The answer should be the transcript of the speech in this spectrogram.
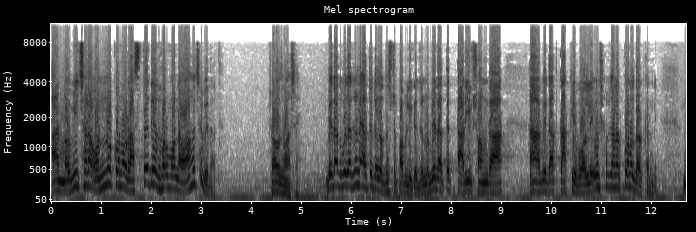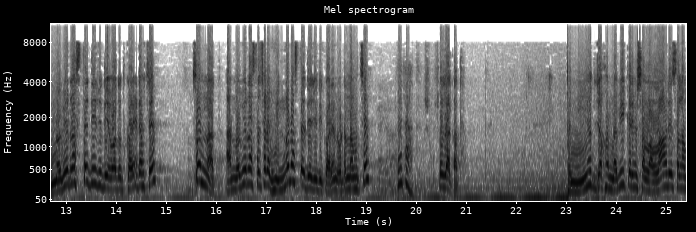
আর নবী ছাড়া অন্য কোন রাস্তা দিয়ে ধর্ম নেওয়া হচ্ছে বেদাত। সহজ ভাষায়। বেদাত বোঝার জন্য এতটা যথেষ্ট পাবলিকের জন্য। বেদাতের তারিফ, সংজ্ঞা হ্যাঁ বেদাত কাকে বলে, ওইসব জানার কোনো দরকার নেই। নবীর রাস্তা দিয়ে যদি ইবাদত করেন, এটা হচ্ছে সোননাথ আর নবীর রাস্তা ছাড়া ভিন্ন রাস্তা দিয়ে যদি করেন, ওটার নাম হচ্ছে বেদাত সোজা কথা। তো নিয়ত যখন নবী করিম সাল্লাম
